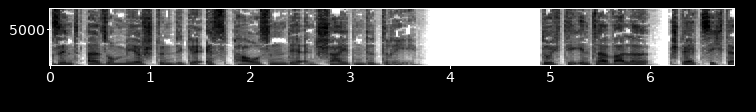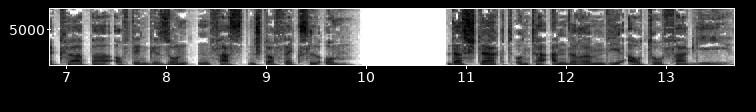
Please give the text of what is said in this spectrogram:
sind also mehrstündige Esspausen der entscheidende Dreh. Durch die Intervalle stellt sich der Körper auf den gesunden Fastenstoffwechsel um. Das stärkt unter anderem die Autophagie,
